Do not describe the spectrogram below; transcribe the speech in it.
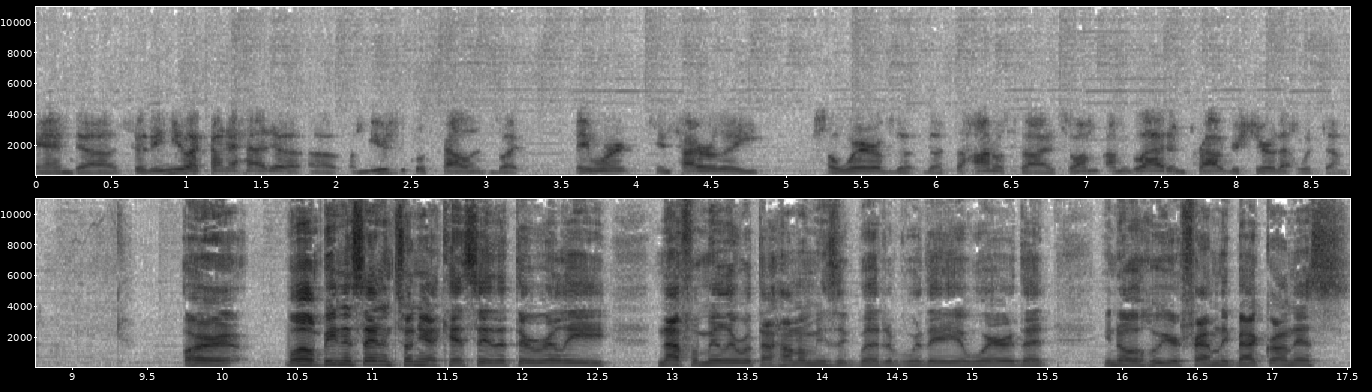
and uh, so they knew I kind of had a, a, a musical talent, but they weren't entirely aware of the, the Tejano side. So I'm, I'm glad and proud to share that with them. Or, well, being in San Antonio, I can't say that they're really not familiar with the Tejano music, but were they aware that, you know, who your family background is?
